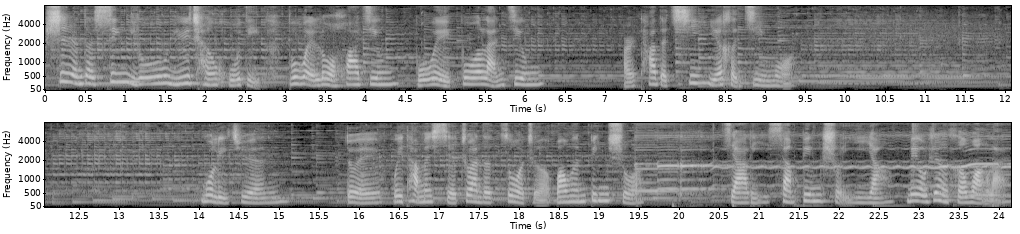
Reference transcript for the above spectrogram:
诗人的心如鱼沉湖底，不为落花惊，不为波澜惊。而他的妻也很寂寞。莫里娟对为他们写传的作者王文斌说：“家里像冰水一样，没有任何往来。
